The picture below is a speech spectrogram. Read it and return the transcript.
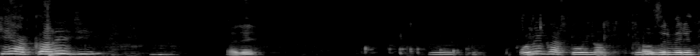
Ya kaleci. Hadi O ne kartı oynattı? hazır verin.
